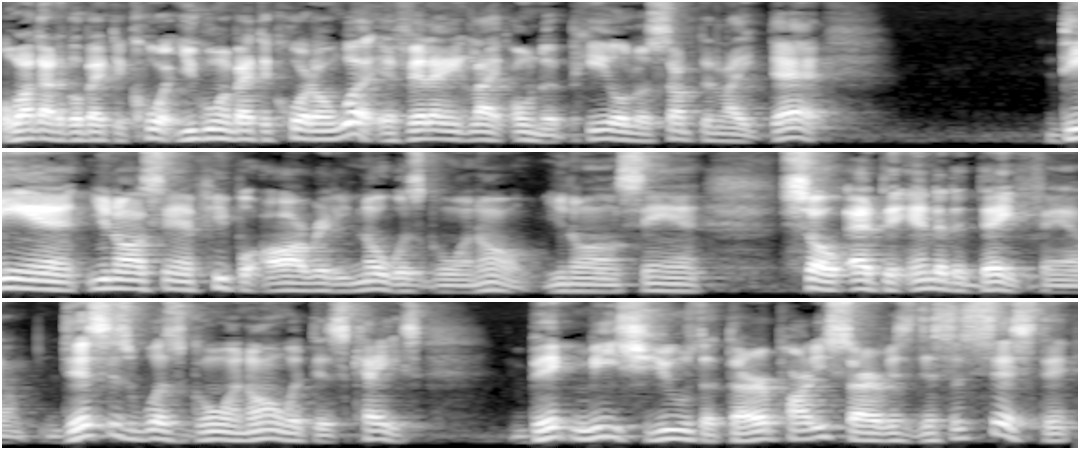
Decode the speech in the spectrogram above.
Oh, I got to go back to court. You going back to court on what? If it ain't like on appeal or something like that, then you know what I'm saying people already know what's going on. You know what I'm saying? So at the end of the day, fam, this is what's going on with this case. Big Meech used a third party service, this assistant.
